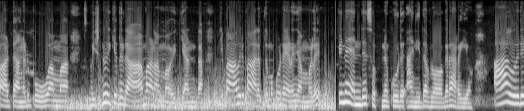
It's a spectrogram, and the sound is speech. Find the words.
പാട്ട്. അങ്ങോട്ട് പോവുക അമ്മ വിഷ്ണു വയ്ക്കത് ഡാമാണ് അമ്മ വയ്ക്കാണ്ട ഇനിയിപ്പോൾ ആ ഒരു പാലത്തുമ്മ കൂടെയാണ് നമ്മൾ പിന്നെ എന്റെ സ്വപ്നക്കൂട് അനിത വ്ളോഗർ അറിയോ? ആ ഒരു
